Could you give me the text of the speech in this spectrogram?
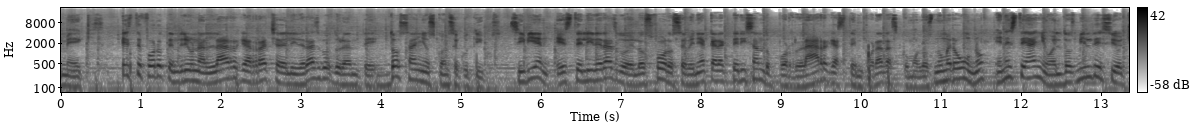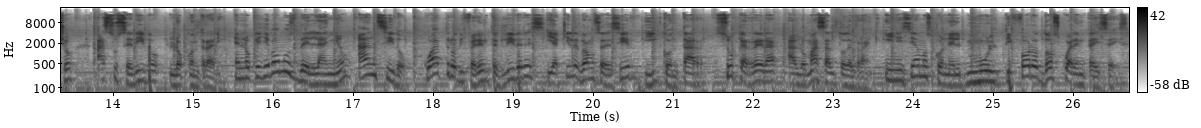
MX. Este foro tendría una larga racha de liderazgo durante dos años consecutivos. Si bien este liderazgo de los foros se venía caracterizando por largas temporadas como los número uno, en este año, el 2018, ha sucedido lo contrario. En lo que llevamos del año han sido cuatro diferentes líderes y aquí les vamos a decir y contar su carrera a lo más alto del ranking. Iniciamos con el Multiforo 246.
